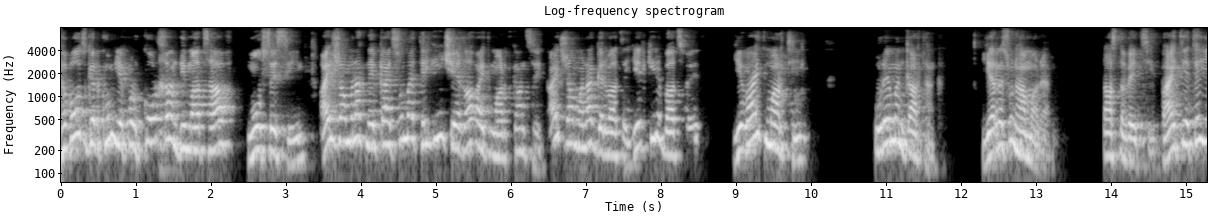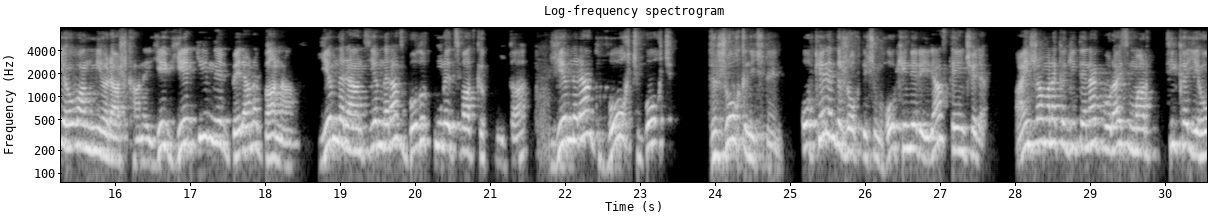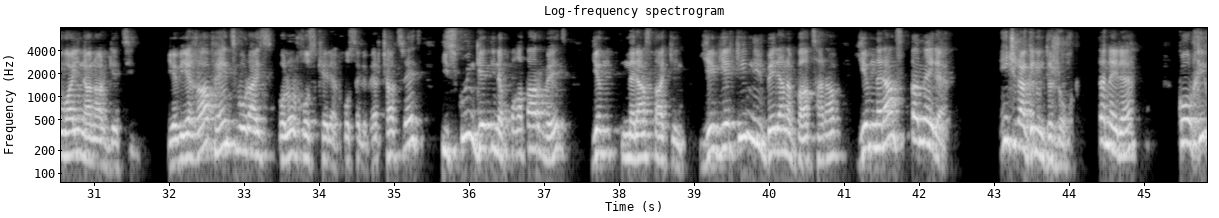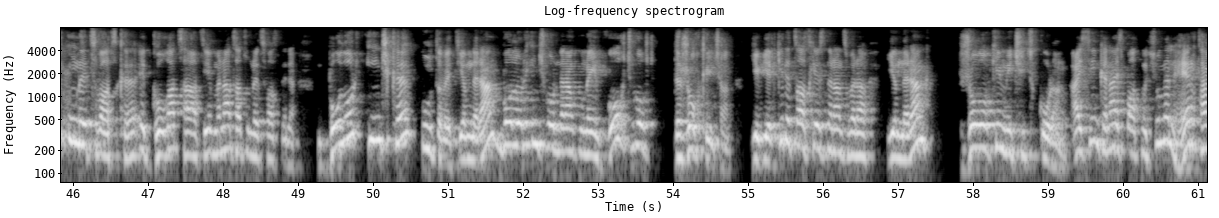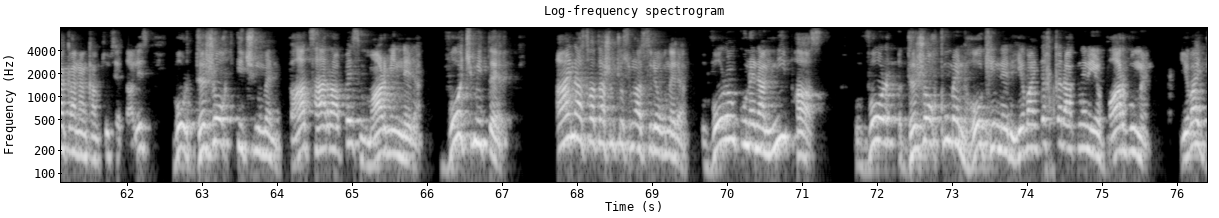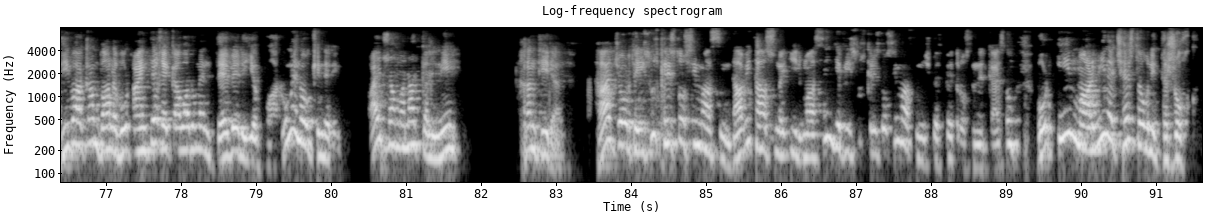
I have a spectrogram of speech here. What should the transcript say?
Թվոց գրքում, երբ որ Կորխան դիմացավ Մովսեսին, այդ ժամանակ ներկայացում է թե ինչ եղավ այդ մարդկանց հետ։ Այդ ժամանակ գրված է. երկիրը բացվեց եւ այդ մարդիկ ուրեմն կարդանք 30 համարը 16-ի բայց եթե Եհովան մի հրաշքան է եւ երկիրն էլ բերանը բանա եւ նրանց եւ նրանց բոլոր ունեցվածքը կուտա եւ նրանք ողջ ողջ դժող կնիչնեն ովքեր են դժող դիշում հոգիները իրանց թե ինչերը այն ժամանակը գիտենակ որ այս մարդիկը Եհովային անարգեցին եւ եղավ հենց որ այս բոլոր խոսքերը խոսելը վերջացրեց իսկույն գետինը պատառվեց եւ նրանց տակին եւ երկիրն իր բերանը բացարավ եւ նրանց տները Ինչ նա գնում դժոխք։ Տները կողի ունեցվածքը, այդ գողացած եւ մնացած ունեցվածները, բոլոր ինչքը կուլ տվեց եւ նրանք բոլորը ինչ որ նրանք ունեին ողջ ողջ դժոխք իջան եւ երկիրը ծածկեց նրանց վրա եւ նրանք ժողովքի միջից կորան։ Այսինքն այս պատմությունն էլ հերթական անգամ ցույց է տալիս, որ դժոխք իջնում են բացառապես մարմինները, ոչ միտեղ այն աստվածաշունչ ուսումնասիրողները, որոնք ունենան մի փաստ որ դժողքում են հոգիները եւ այնտեղ կրակները եւ վառվում են եւ այդ դիվական բանը որ այնտեղ ղեկավարում են դևերը եւ վառում են հոգիներին այդ ժամանակ կլինի խնդիրը հաջորդը Հիսուս Քրիստոսի մասին Դավիթ ասում է իր մասին եւ Հիսուս Քրիստոսի մասին ինչպես Պետրոսը ներկայացնում որ իմ մարմինը չես թողնի դժողք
